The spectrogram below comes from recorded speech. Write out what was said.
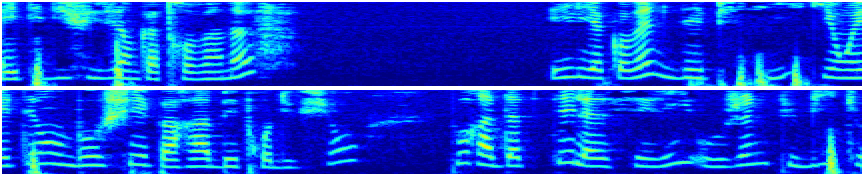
a été diffusée en 89. Et il y a quand même des psys qui ont été embauchés par AB Productions pour adapter la série au jeune public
